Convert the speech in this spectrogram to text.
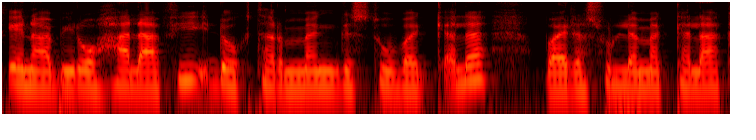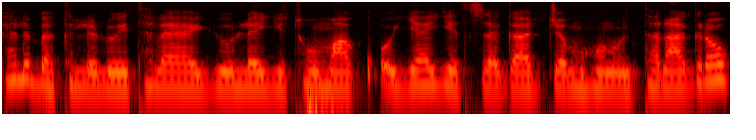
ጤና ቢሮ ኃላፊ ዶክተር መንግስቱ በቀለ ቫይረሱን ለመከላከል በክልሉ የተለያዩ ለይቶ ማቆያ እየተዘጋጀ መሆኑን ተናግረው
